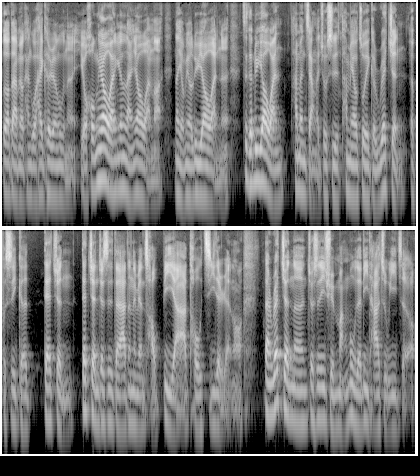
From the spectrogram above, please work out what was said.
不知道大家有没有看过骇客任务呢？有红药丸跟蓝药丸嘛？那有没有绿药丸呢？这个绿药丸，他们讲的就是他们要做一个 regen，而不是一个 degen。degen 就是大家在那边炒币啊、投机的人哦。但 regen 呢，就是一群盲目的利他主义者哦。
